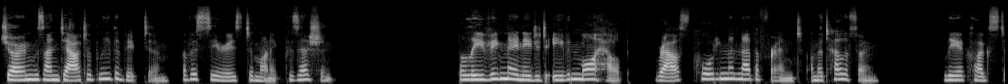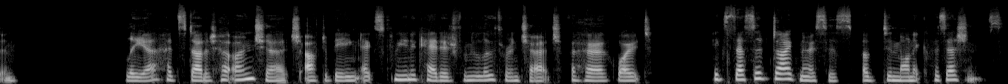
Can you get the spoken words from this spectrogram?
Joan was undoubtedly the victim of a serious demonic possession. Believing they needed even more help, Ralph called in another friend on the telephone, Leah Clugston, Leah had started her own church after being excommunicated from the Lutheran Church for her, quote, excessive diagnosis of demonic possessions.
